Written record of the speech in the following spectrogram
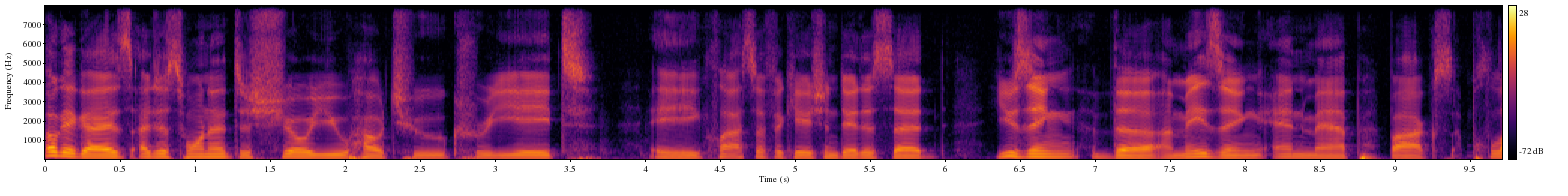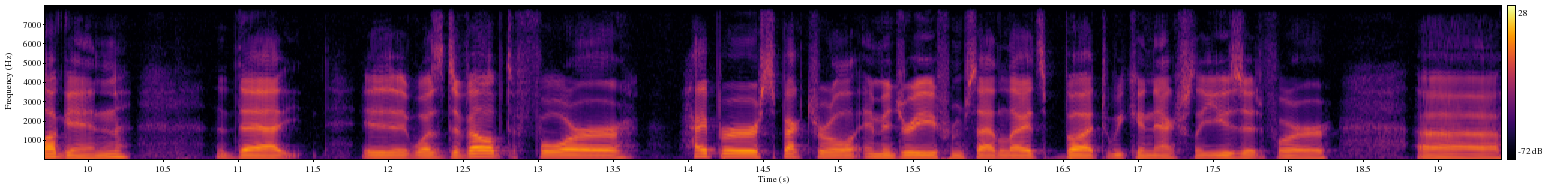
Okay guys, I just wanted to show you how to create a classification data set using the amazing EnMAP-Box plugin that it was developed for hyperspectral imagery from satellites, but we can actually use it for uh,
